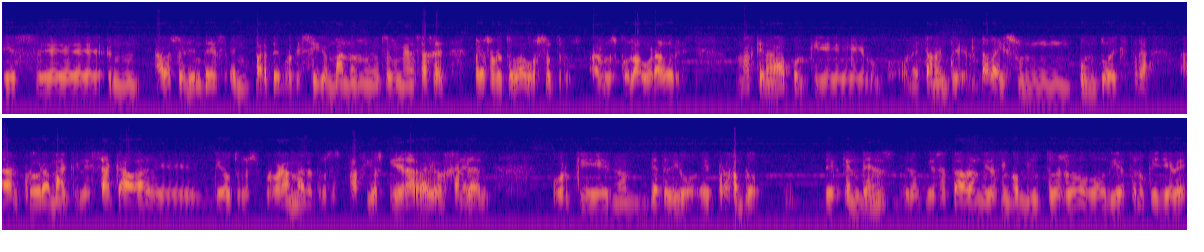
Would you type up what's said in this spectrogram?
es eh, a los oyentes, en parte porque siguen mandando muchos mensajes, pero sobre todo a vosotros, a los colaboradores. Más que nada porque, honestamente, dabais un punto extra al programa que le sacaba de, de otros programas, de otros espacios y de la radio en general. Porque, no, ya te digo, eh, por ejemplo, Death Can Dance, de lo que os he estado hablando yo cinco minutos o, diez o lo que lleve,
